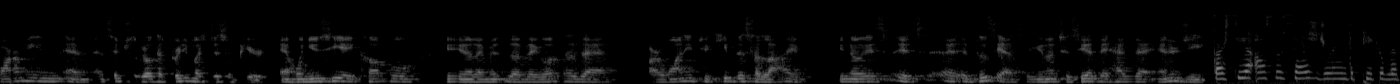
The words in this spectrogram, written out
farming and, and citrus growth has pretty much disappeared. And when you see a couple, you know, the Regosas that are wanting to keep this alive, you know, it's it's enthusiastic, you know, to see that they have that energy. Garcia also says during the peak of the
